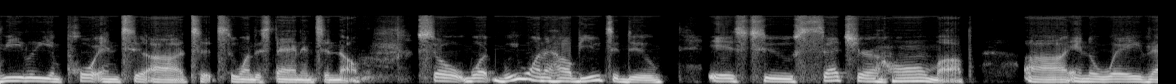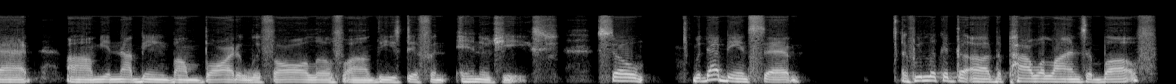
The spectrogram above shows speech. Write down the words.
really important to, uh, to, to understand and to know. So what we want to help you to do is to set your home up uh, in a way that um, you're not being bombarded with all of uh, these different energies. So, with that being said, if we look at the uh, the power lines above,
